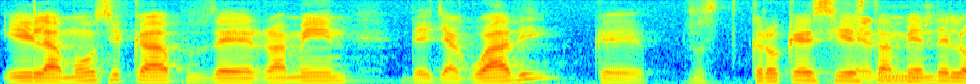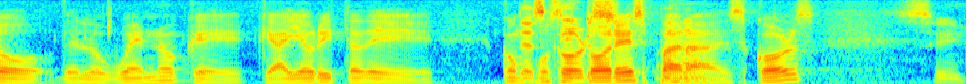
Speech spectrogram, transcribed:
Y la música pues, de Ramin de Yagwadi, que pues, creo que sí es El- también de lo, de lo bueno que, que hay ahorita de scores, compositores para ajá. scores. Sí.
